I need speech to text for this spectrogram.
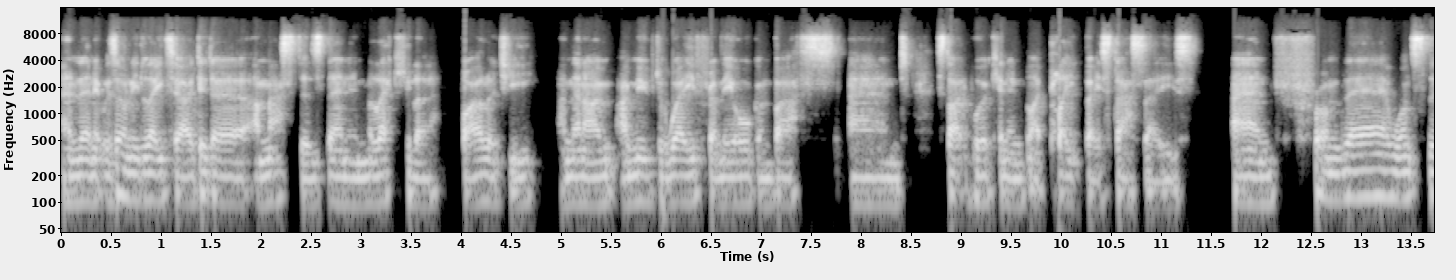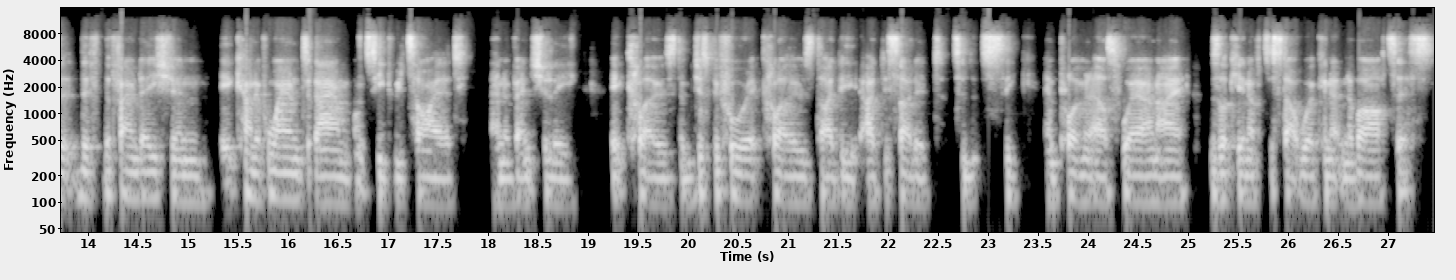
And then it was only later I did a, a master's then in molecular biology. And then I, I moved away from the organ baths and started working in like plate based assays. And from there, once the, the, the foundation, it kind of wound down once he'd retired and eventually it closed. And just before it closed, I, de- I decided to seek employment elsewhere. And I was lucky enough to start working at Novartis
